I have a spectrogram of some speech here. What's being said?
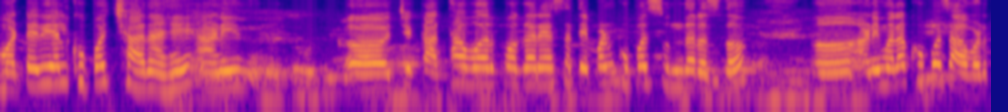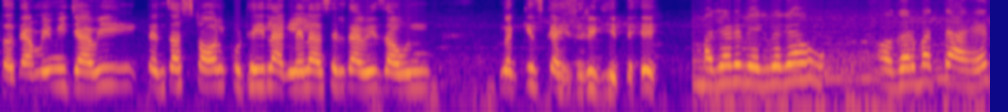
मटेरियल खूपच छान आहे आणि जे काथा वर्क वगैरे असतं ते पण खूपच सुंदर असतं. आणि मला खूपच आवडतं. त्यामुळे मी ज्यावेळी त्यांचा स्टॉल कुठेही लागलेला असेल त्यावेळी जाऊन नक्कीच काहीतरी घेते. माझ्याकडे वेगवेगळ्या अगरबत्त्या आहेत.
